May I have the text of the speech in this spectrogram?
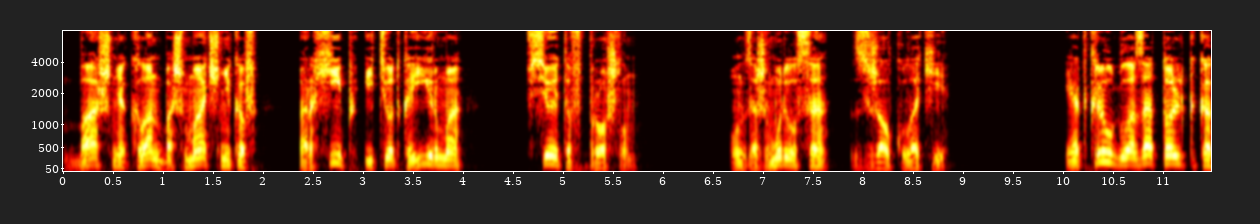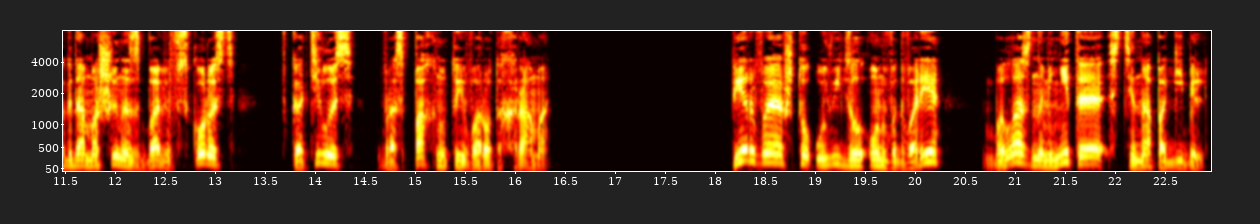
Башня, клан башмачников, Архип и тетка Ирма — все это в прошлом. Он зажмурился, сжал кулаки. И открыл глаза только когда машина, сбавив скорость, вкатилась в распахнутые ворота храма. Первое, что увидел он во дворе, была знаменитая стена-погибель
